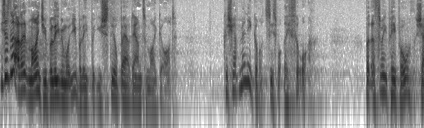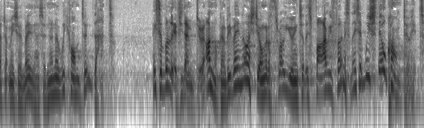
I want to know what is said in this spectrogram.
He says, Look, I don't mind you believing what you believe, but you still bow down to my God. Because you have many gods, is what they thought. But the three people, Shadrach, Meshach, and Abednego, said, No, no, we can't do that. He said, Well, look, if you don't do it, I'm not going to be very nice to you. I'm going to throw you into this fiery furnace. And they said, We still can't do it.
